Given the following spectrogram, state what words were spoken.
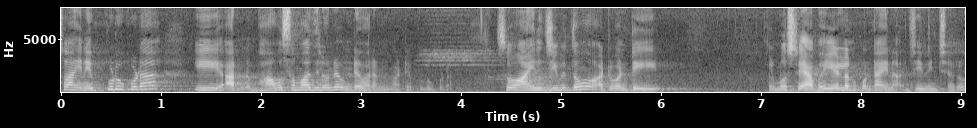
సో ఆయన ఎప్పుడు కూడా ఈ భావ సమాధిలోనే ఉండేవారనమాట ఎప్పుడు కూడా. సో ఆయన జీవితం అటువంటి ఆల్మోస్ట్ యాభై ఏళ్ళు అనుకుంటా ఆయన జీవించారు.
